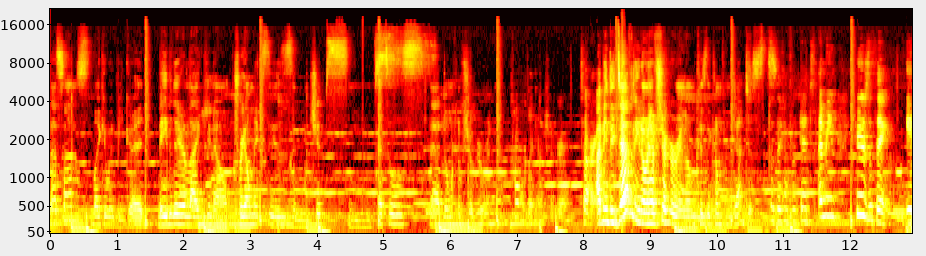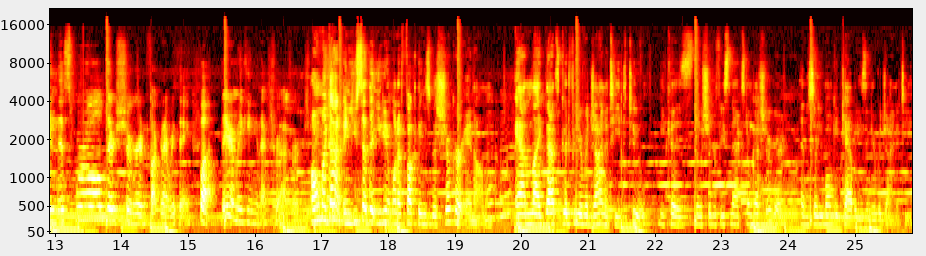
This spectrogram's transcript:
That sounds like it would be good. Maybe they're like, you know, trail mixes and chips and pretzels that don't have sugar in them. probably no sugar. Sorry. I mean, they definitely don't have sugar in them because they come from dentists. because they come from dentists. I mean, here's the thing. In this world, there's sugar in fucking everything. But they are making an extra effort. Oh my god, and you said that you didn't want to fuck things with sugar in them. Mm-hmm. And, like, that's good for your vagina teeth, too, because those sugar-free snacks don't got sugar. And so you won't get cavities in your vagina teeth.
